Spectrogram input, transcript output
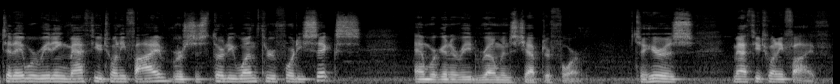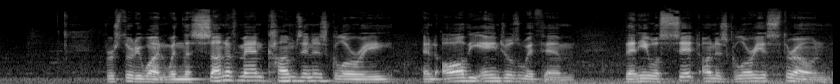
today we're reading matthew 25 verses 31 through 46 and we're going to read romans chapter 4 so here is matthew 25 Verse 31 When the Son of Man comes in his glory, and all the angels with him, then he will sit on his glorious throne.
